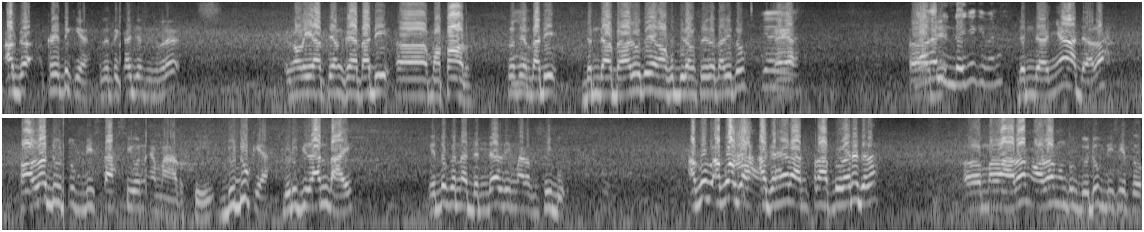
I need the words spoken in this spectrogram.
agak kritik ya kritik aja sih sebenarnya. Ngelihat yang kayak tadi eh, motor terus yang tadi denda baru tuh yang aku bilang cerita tadi tuh Hmm. Iya, kayak eh, Karena di- dendanya gimana? dendanya adalah kalau duduk di stasiun MRT duduk ya duduk di lantai itu kena denda 500.000 ribu. Aku aku agak agak heran peraturannya adalah eh, melarang orang untuk duduk di situ.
